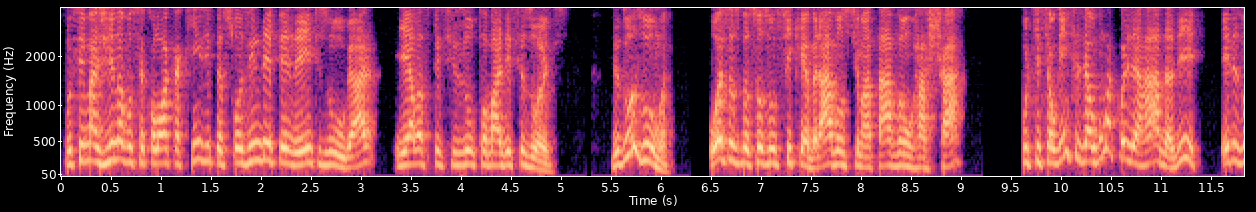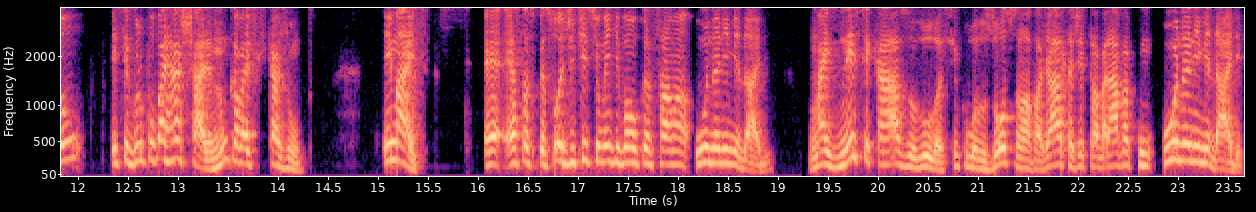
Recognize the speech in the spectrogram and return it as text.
Você imagina, você coloca 15 pessoas independentes no lugar e elas precisam tomar decisões. De duas, uma. Ou essas pessoas vão se quebrar, vão se matar, vão rachar, porque se alguém fizer alguma coisa errada ali, eles vão. Esse grupo vai rachar, ele nunca vai ficar junto. E mais, é, essas pessoas dificilmente vão alcançar uma unanimidade. Mas nesse caso, Lula, assim como nos outros na Lava Jato, a gente trabalhava com unanimidade.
